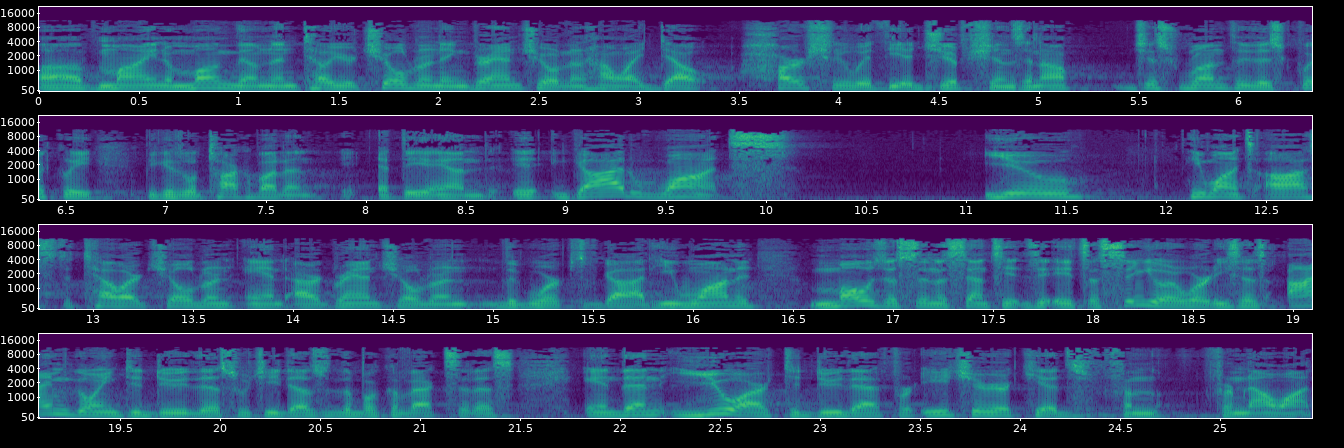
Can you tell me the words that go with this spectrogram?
of mine among them and tell your children and grandchildren how I dealt harshly with the Egyptians. And I'll just run through this quickly because we'll talk about it at the end. It, God wants you he wants us to tell our children and our grandchildren the works of God. He wanted Moses, in a sense, it's a singular word. He says, I'm going to do this, which he does in the book of Exodus. And then you are to do that for each of your kids from, from now on.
